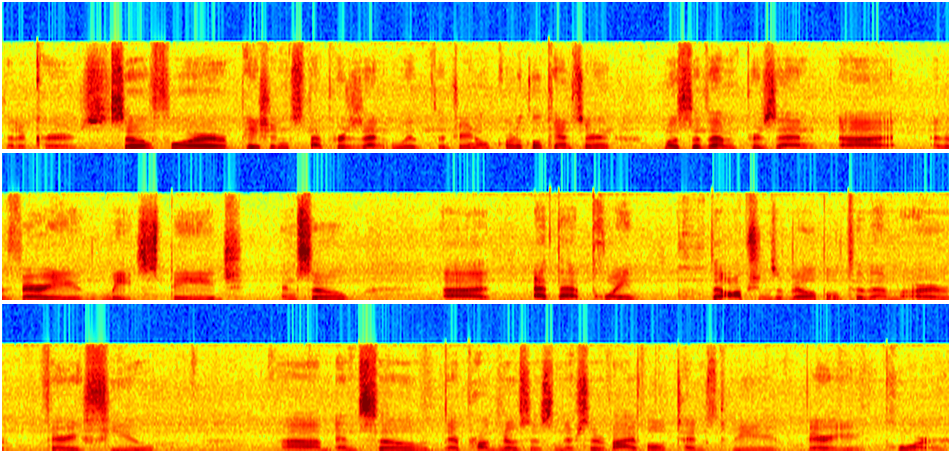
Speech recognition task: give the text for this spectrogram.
that occurs. So for patients that present with adrenal cortical cancer, most of them present uh, at a very late stage, and so uh, at that point, the options available to them are very few. Um, and so their prognosis and their survival tends to be very poor.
